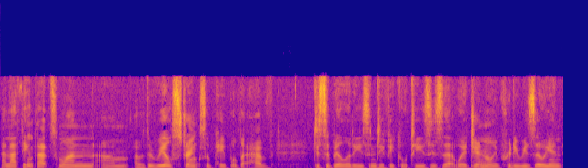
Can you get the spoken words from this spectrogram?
And I think that's one um, of the real strengths of people that have disabilities and difficulties is that we're generally pretty resilient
